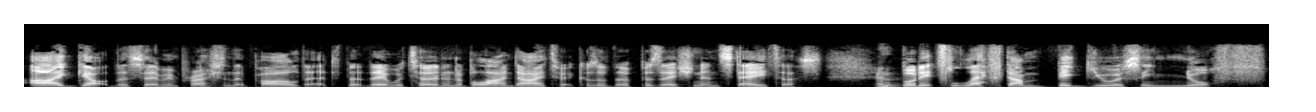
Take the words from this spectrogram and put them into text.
I got the same impression that Paul did that they were turning a blind eye to it because of their position and status. And- but it's left ambiguous enough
